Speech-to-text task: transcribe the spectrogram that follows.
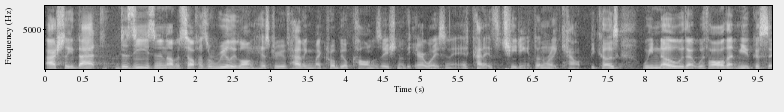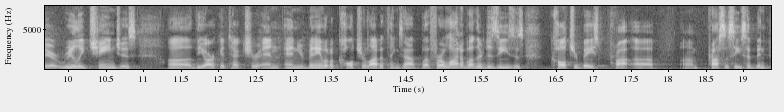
actually that disease in and of itself has a really long history of having microbial colonization of the airways and it kind of it's cheating it doesn't really count because we know that with all that mucus there it really changes uh, the architecture, and, and you've been able to culture a lot of things out. But for a lot of other diseases, culture-based pro, uh, um, processes have been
